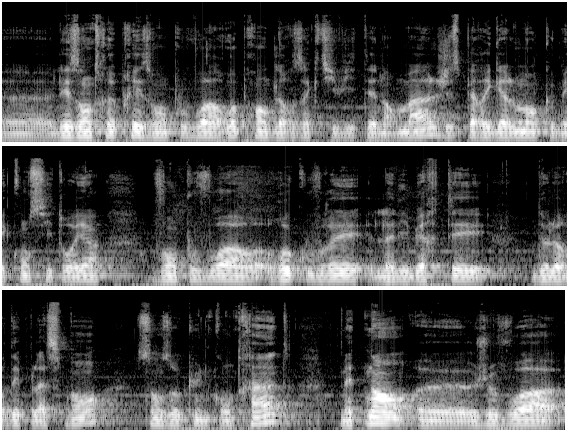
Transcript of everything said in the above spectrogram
euh, les entreprises vont pouvoir reprendre leurs activités normales. J'espère également que mes concitoyens vont pouvoir recouvrer la liberté de leurs déplacements sans aucune contrainte. Maintenant, euh, je vois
